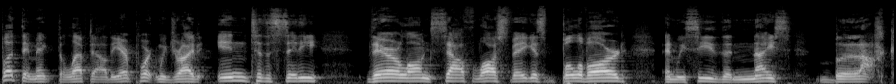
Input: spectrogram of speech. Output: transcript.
But they make the left out of the airport and we drive into the city there along South Las Vegas Boulevard and we see the nice block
